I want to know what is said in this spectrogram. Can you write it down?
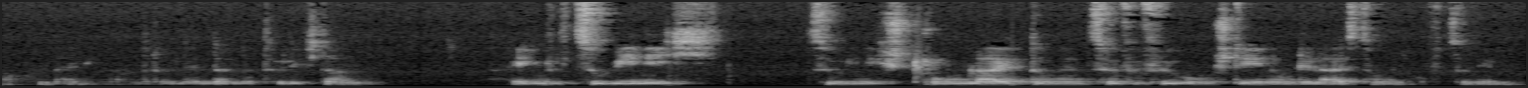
auch in einigen anderen Ländern natürlich dann eigentlich zu wenig, zu wenig Stromleitungen zur Verfügung stehen, um die Leistungen aufzunehmen.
